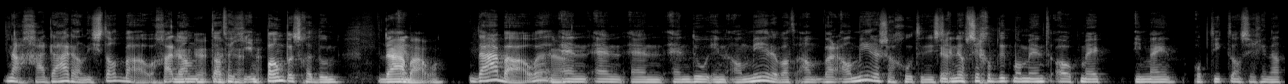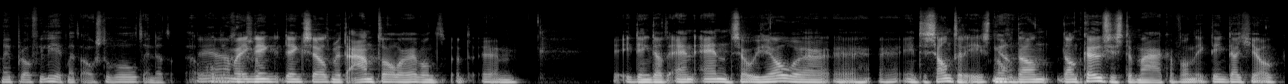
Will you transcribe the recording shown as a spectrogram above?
nou, ga daar dan die stad bouwen. Ga dan ja, dat wat je in Pampus gaat doen. Daar en, bouwen. Daar bouwen. En, en, en, en doe in Almere wat waar Almere zo goed in is. En op zich op dit moment ook mee in mijn optiek dan zich inderdaad mee profileert met Oosterwold en dat. Ja, maar ik denk, denk zelfs met aantallen, hè, want het, um, ik denk dat en en sowieso uh, uh, interessanter is nog ja. dan, dan keuzes te maken. Van, ik denk dat je ook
